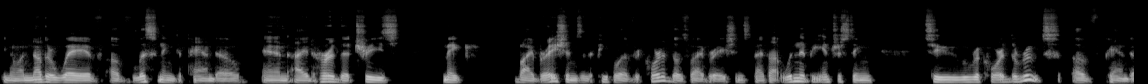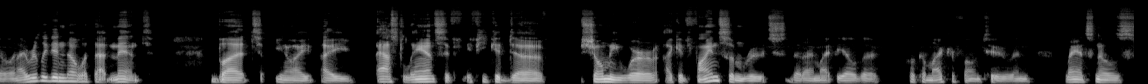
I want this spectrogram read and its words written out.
you know another way of of listening to Pando, and I'd heard that trees make vibrations and that people have recorded those vibrations. And I thought, wouldn't it be interesting to record the roots of Pando? And I really didn't know what that meant, but you know, I, I asked Lance if if he could uh, show me where I could find some roots that I might be able to hook a microphone to. And Lance knows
